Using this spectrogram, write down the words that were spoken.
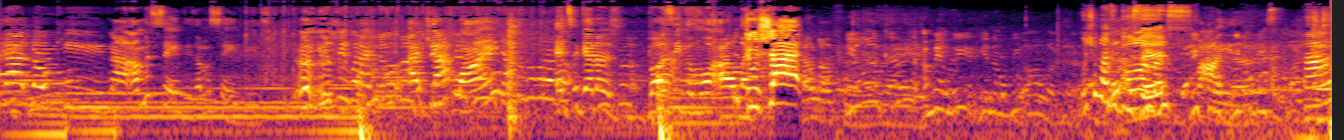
Huh. I'ma save these. Uh, I'ma save these. But usually what I do, I drink wine, and to get a buzz even more, I'll like. Do a shot. You look good. I mean, we, you know, we all look good. What you about to do, sis? We could, we could be some Huh?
